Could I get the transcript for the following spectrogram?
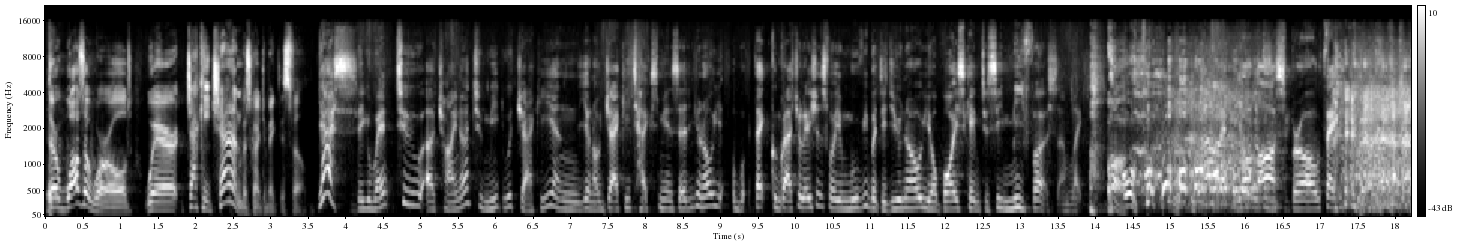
There was a world where Jackie Chan was going to make this film. Yes, they went to uh, China to meet with Jackie, and you know, Jackie texted me and said, you know, congratulations for your movie, but did you know your boys came to see me first? I'm like, oh, I'm like, you're lost, bro. Thank you.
